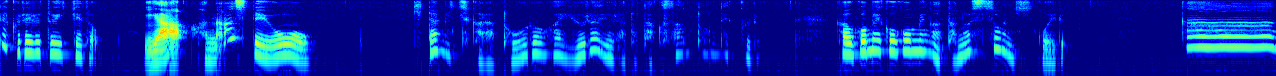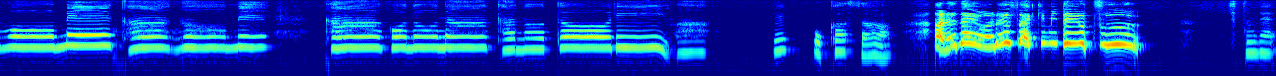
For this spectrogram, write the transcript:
でくれるといいけど。いや話してよ。来た道から灯籠がゆらゆらとたくさん飛んでくる。かごめこごめが楽しそうに聞こえる。さあれだよあれさっき見たやつ狐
